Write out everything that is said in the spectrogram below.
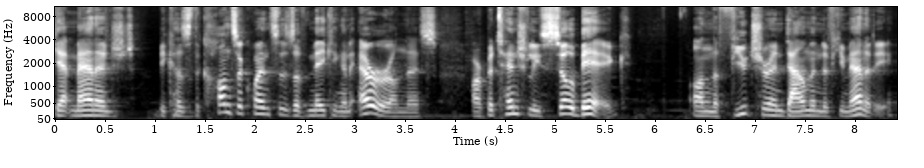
get managed because the consequences of making an error on this are potentially so big on the future endowment of humanity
